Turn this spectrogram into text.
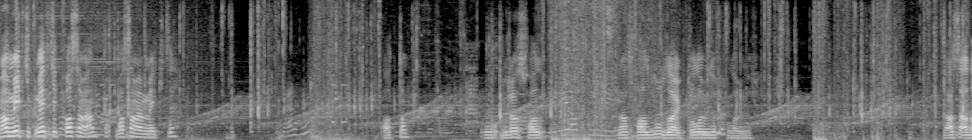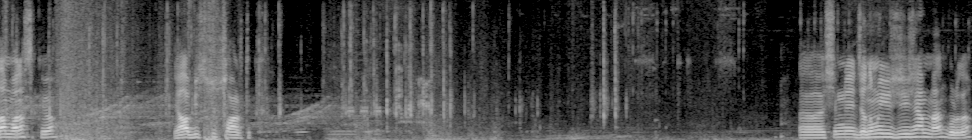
Lan medkit medkit bas hemen. Bas hemen medkiti. Attım. O biraz fazla biraz fazla uzakta olabilir olabilir. Yasin adam bana sıkıyor. Ya bir sus artık. Ee, şimdi canımı yüzleyeceğim ben burada.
